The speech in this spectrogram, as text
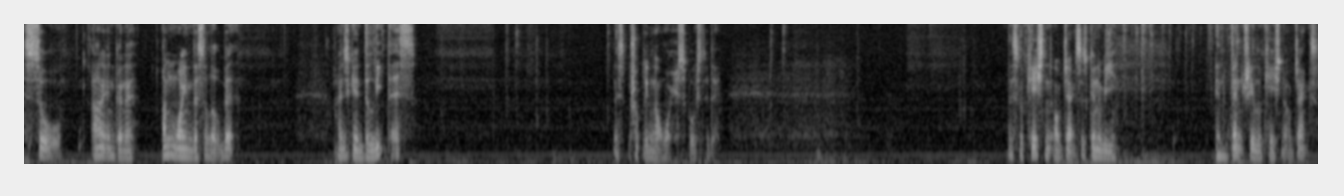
So I am going to unwind this a little bit. I'm just going to delete this. This is probably not what you're supposed to do. This location objects is going to be inventory location objects.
